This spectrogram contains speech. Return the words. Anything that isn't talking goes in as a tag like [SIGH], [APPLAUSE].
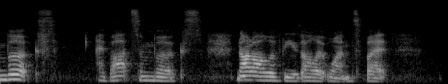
Some books. I bought some books. Not all of these all at once, but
